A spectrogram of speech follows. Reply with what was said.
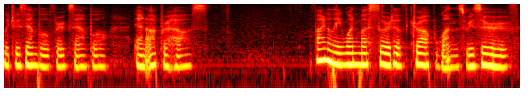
which resemble, for example, an opera house. Finally, one must sort of drop one's reserve,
